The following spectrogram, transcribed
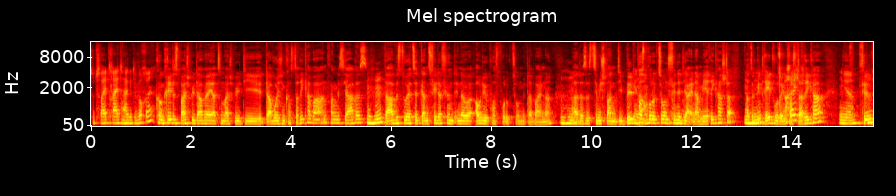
so zwei, drei Tage die Woche. Konkretes Beispiel da wäre ja zum Beispiel die, da wo ich in Costa Rica war Anfang des Jahres, Mhm. da bist du jetzt ganz federführend in der Audiopostproduktion mit dabei, ne? Mhm. Also das ist ziemlich spannend. Die Genau. Bildpostproduktion findet ja in Amerika statt, also Mhm. gedreht wurde in Ach, Costa echt? Rica. Ja. Film,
